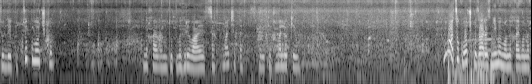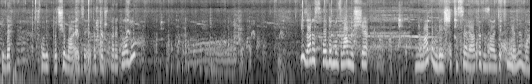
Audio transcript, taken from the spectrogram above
сюди під цю квочку. Нехай воно тут вигрівається. Бачите, скільки малюків. Ну, а цю клочку зараз знімемо, нехай вона піде повідпочиває. Це я також перекладу. І зараз сходимо з вами ще. Нема там більше цесаряток ззаді? Ні, нема.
